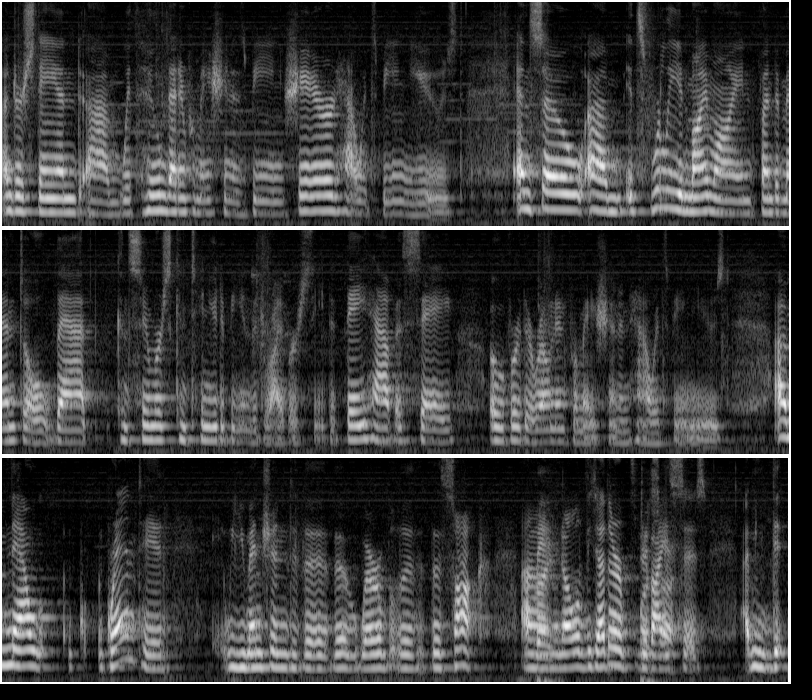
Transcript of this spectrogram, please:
understand um, with whom that information is being shared, how it's being used. And so um, it's really, in my mind, fundamental that consumers continue to be in the driver's seat, that they have a say over their own information and how it's being used. Um, now, granted, you mentioned the, the wearable, the, the sock, um, Right. and all of these other sock. devices. I mean, th-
